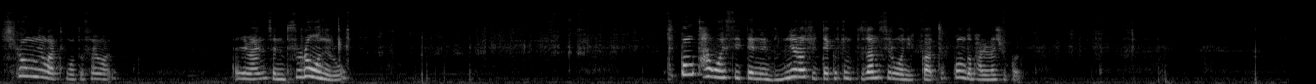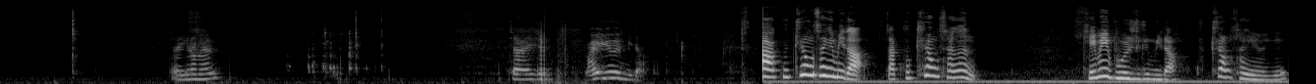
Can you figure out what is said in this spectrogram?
식용유 같은 것도 사용 하지만 저는 플로온으로 뚜껑 타고 있을 때는 문 열어줄 때가 좀 부담스러우니까 뚜껑도 발라줄 거예요. 자 이러면 자 이제 완료입니다. 자 쿠키 영상입니다. 자 쿠키 영상은 개미 보여주기입니다. 쿠키 영상이에요 이게.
